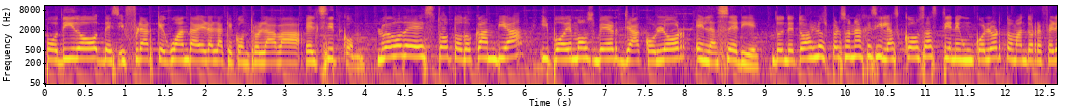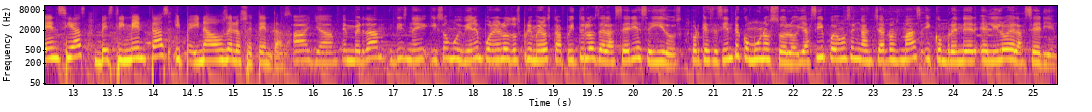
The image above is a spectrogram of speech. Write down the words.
podido descifrar que Wanda era la que controlaba el sitcom. Luego de esto todo cambia y podemos ver ya color en la serie, donde todos los personajes y las cosas tienen un color tomando referencias, vestimentas y peinados de los 70 Ah, ya. En verdad, Disney hizo muy bien en poner los dos primeros capítulos de la serie seguidos, porque se siente como uno solo y así podemos engancharnos más y comprender el hilo de la serie.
